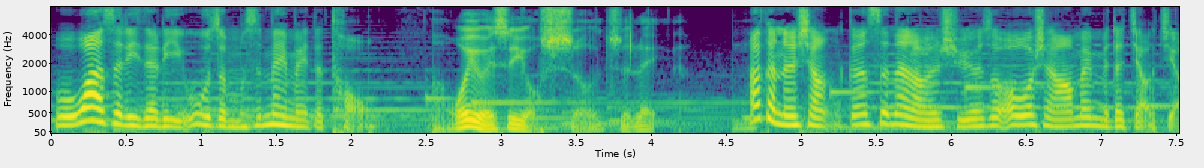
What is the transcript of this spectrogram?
我袜子里的礼物怎么是妹妹的头？我以为是有蛇之类的。他可能想跟圣诞老人许愿说：“哦，我想要妹妹的脚脚。”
